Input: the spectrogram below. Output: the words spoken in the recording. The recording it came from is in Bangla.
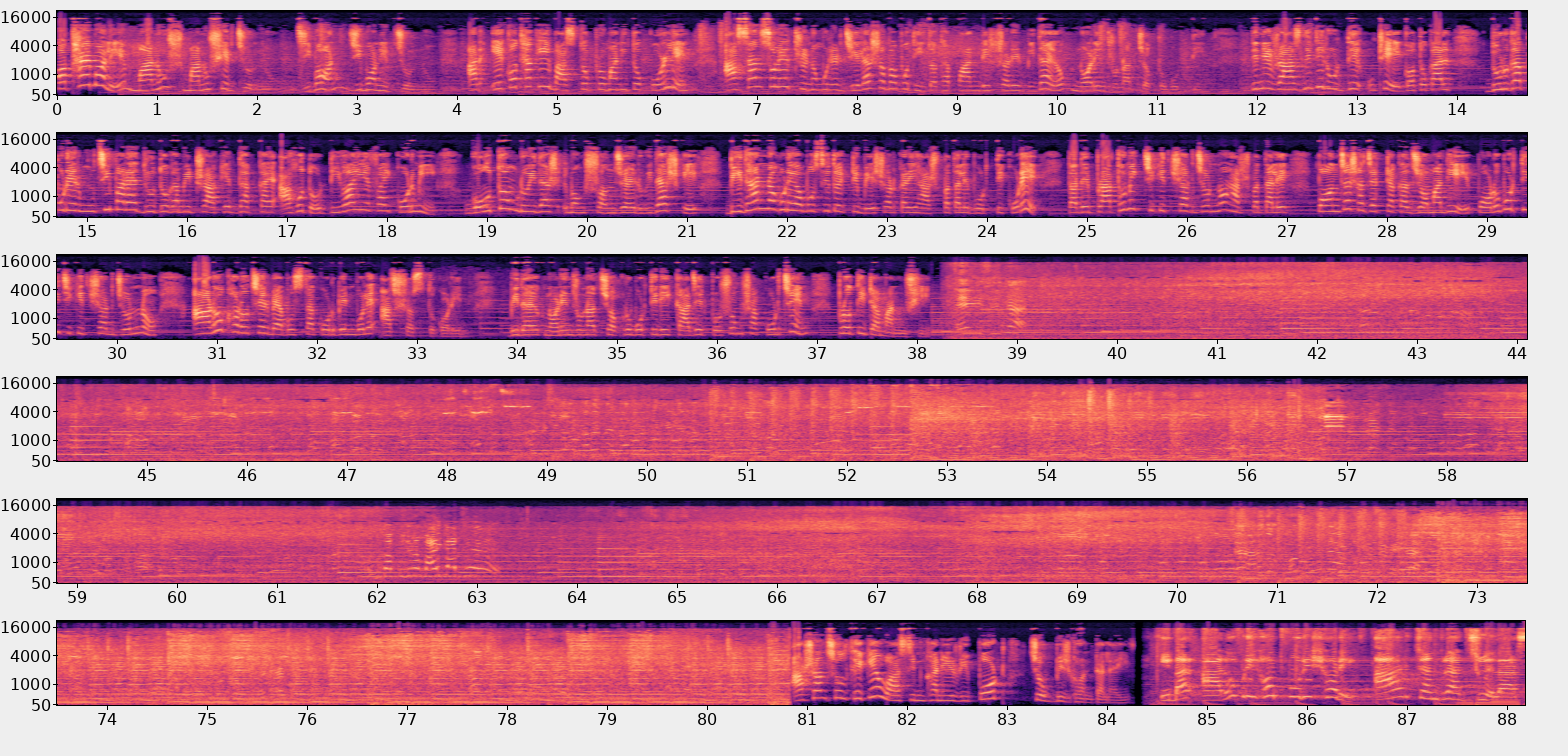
কথায় বলে মানুষ মানুষের জন্য, জীবন জীবনের জন্য। আর এ কথাকেই বাস্তব প্রমাণিত করলেন আসানসোলের তৃণমূলের জেলা সভাপতি তথা পাণ্ডেশ্বরের বিধায়ক নরেন্দ্রনাথ চক্রবর্তী। তিনি রাজনীতির ঊর্ধ্বে উঠে গতকাল দুর্গাপুরের মুচিপাড়ায় দ্রুতগামী ট্রাকের ধাক্কায় আহত ডিওয়াইএফআই কর্মী গৌতম রুইদাস এবং সঞ্জয় রুইদাসকে বিধাননগরে অবস্থিত একটি বেসরকারি হাসপাতালে ভর্তি করে তাদের প্রাথমিক চিকিৎসার জন্য হাসপাতালে পঞ্চাশ হাজার টাকা জমা দিয়ে পরবর্তী চিকিৎসার জন্য আরও খরচের ব্যবস্থা করবেন বলে আশ্বস্ত করেন। বিধায়ক নরেন্দ্রনাথ চক্রবর্তীর এই কাজের প্রশংসা করছেন প্রতিটা মানুষই। সুইটা পিছনে বাইক আছে। আসানসোল থেকে ওয়াসিম খানের রিপোর্ট চব্বিশ ঘণ্টা লাইভ। এবার আরও বৃহৎ পরিসরে R Chandra jewellers.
